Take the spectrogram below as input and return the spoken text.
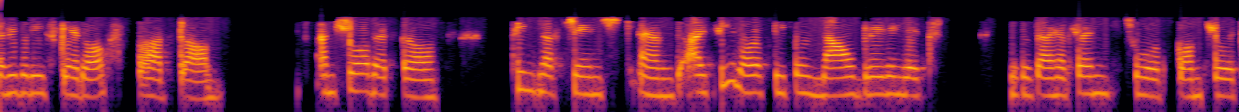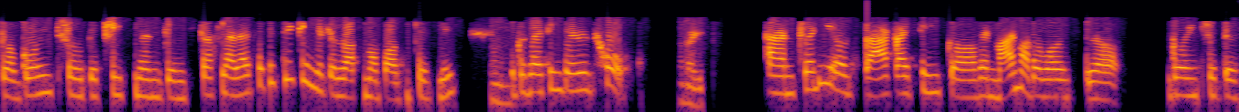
everybody's scared of, but um, I'm sure that uh, things have changed, and I see a lot of people now braving it because I have friends who have gone through it or going through the treatment and stuff like that, but they're taking it a lot more positively mm. because I think there is hope. Right. And 20 years back, I think uh, when my mother was uh, going through this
